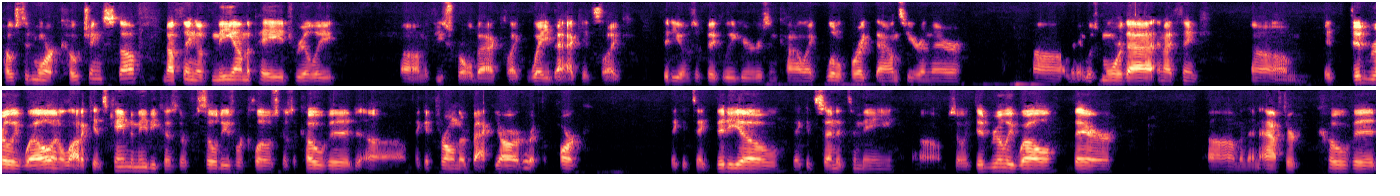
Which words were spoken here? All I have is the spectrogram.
posted more coaching stuff, nothing of me on the page really. Um, if you scroll back, like way back, it's like videos of big leaguers and kind of like little breakdowns here and there. Um, and it was more that. And I think um, it did really well. And a lot of kids came to me because their facilities were closed because of COVID. Um, they could throw in their backyard or at the park. They could take video. They could send it to me. Um, so it did really well there. Um, and then after COVID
